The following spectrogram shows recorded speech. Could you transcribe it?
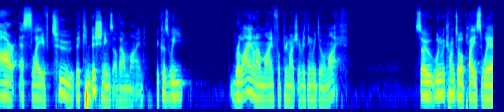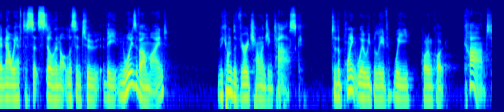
are a slave to the conditionings of our mind because we rely on our mind for pretty much everything we do in life. So when we come to a place where now we have to sit still and not listen to the noise of our mind, it becomes a very challenging task to the point where we believe we, quote unquote, can't.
